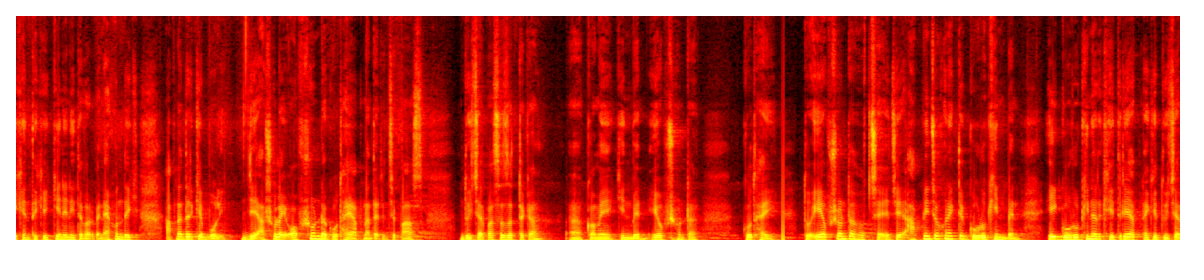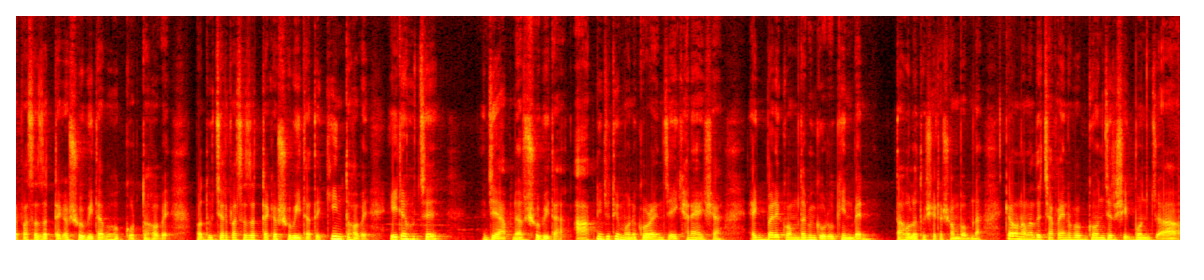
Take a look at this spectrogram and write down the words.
এখান থেকে কিনে নিতে পারবেন। এখন দেখি, আপনাদেরকে বলি যে আসলে অপশনটা কোথায় আপনাদের? যে পাঁচ, দুই, চার, পাঁচ হাজার টাকা কমে কিনবেন, এই অপশনটা কোথায়? তো এই অপশনটা হচ্ছে যে আপনি যখন একটা গরু কিনবেন, এই গরু কেনার ক্ষেত্রে আপনাকে দুই চার পাঁচ হাজার টাকা সুবিধা ভোগ করতে হবে বা দুই চার পাঁচ হাজার টাকা সুবিধাতে কিনতে হবে। এটা হচ্ছে যে আপনার সুবিধা। আপনি যদি মনে করেন যে এখানে আইসা একবারে কম দামি গরু কিনবেন তাহলে তো সেটা সম্ভব না। কারণ আমাদের চাঁপাইনবাবগঞ্জের শিখগঞ্জ আহ,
